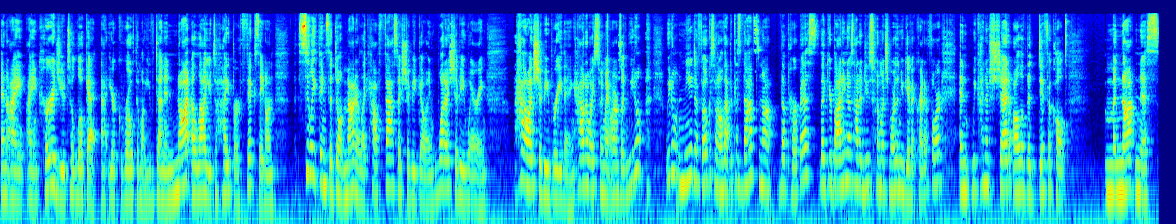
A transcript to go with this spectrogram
and i i encourage you to look at at your growth and what you've done and not allow you to hyper fixate on silly things that don't matter like how fast i should be going what i should be wearing how I should be breathing. How do I swing my arms? Like we don't we don't need to focus on all that because that's not the purpose. Like your body knows how to do so much more than you give it credit for and we kind of shed all of the difficult monotonous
